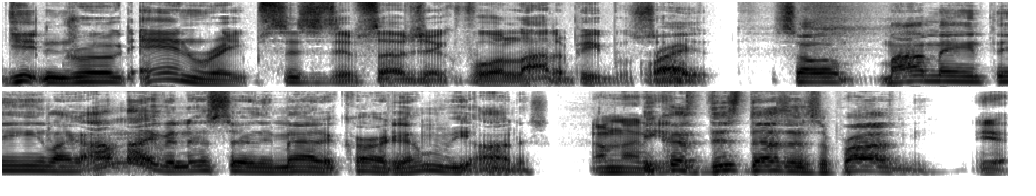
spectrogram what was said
Getting drugged and raped, sensitive subject for a lot of people. So. Right. So my main thing, like, I'm not even necessarily mad at Cardi. I'm gonna be honest. I'm not because either. this doesn't surprise me. Yeah,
